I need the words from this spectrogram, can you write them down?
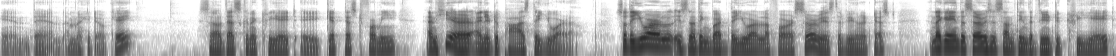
and then I'm to hit OK so that's to create a get test for me. And here I need to pass the URL. So the URL is nothing but the URL of our service that we're to test. And again, the service is something that we need to create.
